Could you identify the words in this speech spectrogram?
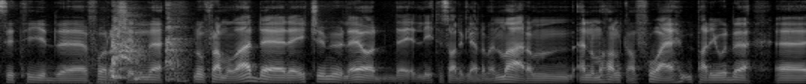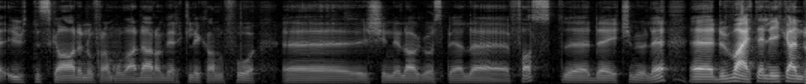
sin tid uh, for å skinne nå framover. Det, det, er ikke umulig, og det er lite som hadde gleda meg mer om, enn om han kan få en periode uten skade nå framover, der han virkelig kan få skinne i laget og spille fast. det er ikke mulig. du veit jeg liker en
